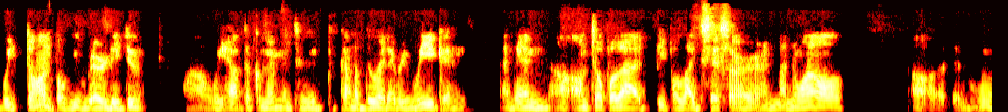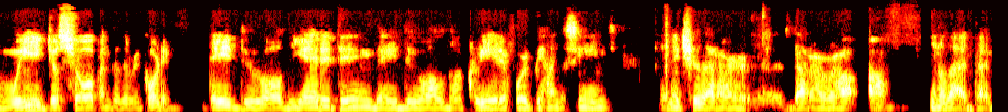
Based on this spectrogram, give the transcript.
we've done, but we rarely do. Uh, we have the commitment to, to kind of do it every week, and and then uh, on top of that, people like Cesar and Manuel, uh, we just show up and do the recording. They do all the editing, they do all the creative work behind the scenes. They make sure that our that our uh, um, you know, that, that,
